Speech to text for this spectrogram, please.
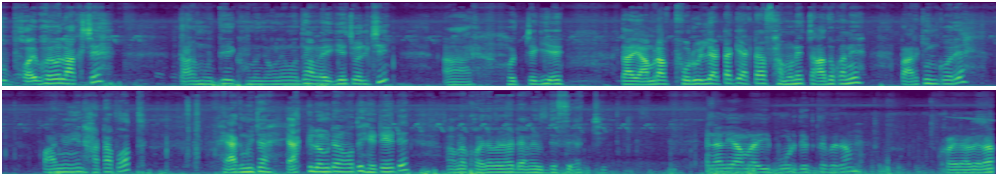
খুব ভয় ভয়ও লাগছে। তার মধ্যে ঘন জঙ্গলের মধ্যে আমরা এগিয়ে চলছি। আর হচ্ছে গিয়ে তাই আমরা ফোর হুইলারটাকে একটা সামনে চা দোকানে পার্কিং করে পাঁচ মিনিট হাঁটা পথ, এক মিটার, এক কিলোমিটার মতো হেঁটে হেঁটে আমরা খয়রাবেড়া ড্যামের উদ্দেশ্যে যাচ্ছি। ফাইনালি আমরা এই বোর্ড দেখতে পেলাম, খয়রাবেড়া।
